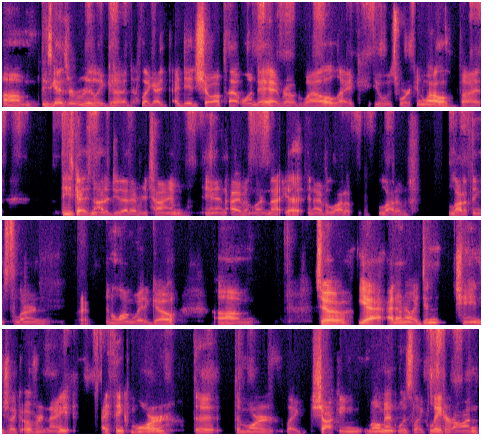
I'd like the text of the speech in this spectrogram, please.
Um these guys are really good. Like i i did show up that one day i rode well like it was working well but these guys know how to do that every time and i haven't learned that yet and i have a lot of lot of a lot of things to learn right. and a long way to go. Um so yeah i don't know it didn't change like overnight. I think more the the more like shocking moment was like later on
